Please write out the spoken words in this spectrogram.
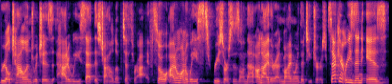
real challenge, which is how do we set this child up to thrive? So I don't want to waste resources on that on either end, mine or the teachers. Second reason is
